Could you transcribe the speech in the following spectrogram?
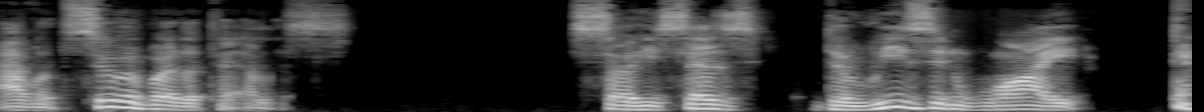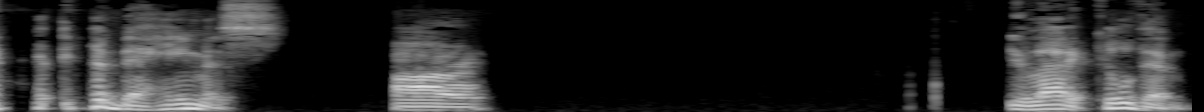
Avot. So he says, the reason why behemoths are you're allowed to kill them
